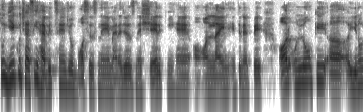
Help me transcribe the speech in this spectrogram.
तो ये कुछ ऐसी हैबिट्स हैं जो बॉसेस ने मैनेजर्स ने शेयर की हैं ऑनलाइन इंटरनेट पे और उन लोगों की यू नो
